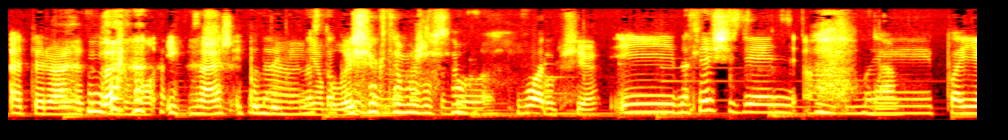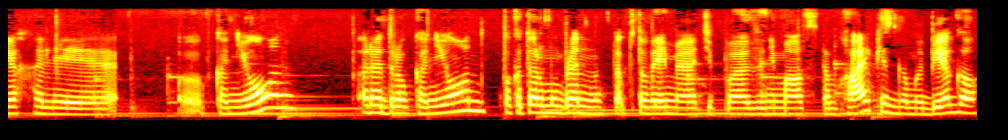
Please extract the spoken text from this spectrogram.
Это реально ты Да. придумала. И, знаешь, и пандемии не было еще к тому же всему. Вот. Вообще. И на следующий день а, мы поехали э, в каньон, Red Rock каньон, по которому Брэндон в то- время типа занимался там хайкингом и бегал.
